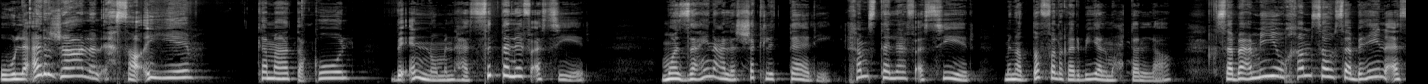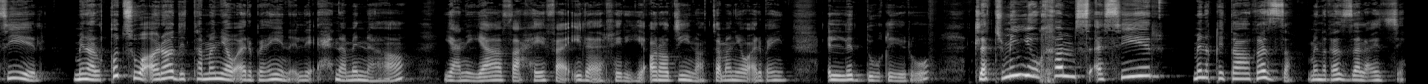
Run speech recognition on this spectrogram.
ولأرجع للإحصائية كما تقول بأنه من هال 6000 أسير موزعين على الشكل التالي 5000 أسير من الضفة الغربية المحتلة 775 أسير من القدس وأراضي الثمانية وأربعين اللي إحنا منها يعني يافا حيفا إلى آخره أراضينا الثمانية وأربعين اللد وغيره 305 أسير من قطاع غزة من غزة العزة.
